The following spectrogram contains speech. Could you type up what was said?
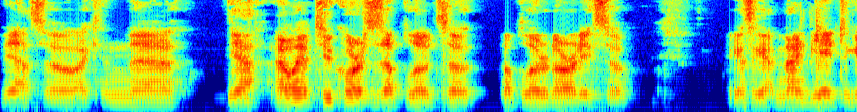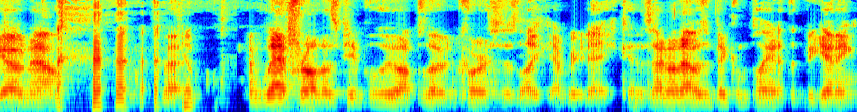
yeah. So I can. uh Yeah, I only have two courses upload, so uploaded already. So I guess I got 98 to go now. But Yep. I'm glad for all those people who upload courses like every day because I know that was a big complaint at the beginning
